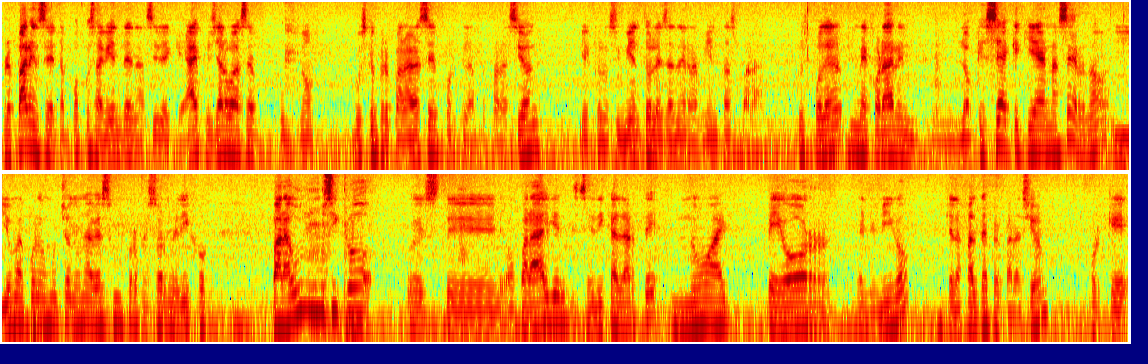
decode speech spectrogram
prepárense. Tampoco se avienten así de que, ay, pues ya lo voy a hacer. Pum, No, busquen prepararse porque la preparación y el conocimiento les dan herramientas para pues, poder mejorar en, en lo que sea que quieran hacer, ¿no? Y yo me acuerdo mucho de una vez un profesor me dijo, para un músico este, o para alguien que se dedica al arte, no hay peor enemigo que la falta de preparación, porque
